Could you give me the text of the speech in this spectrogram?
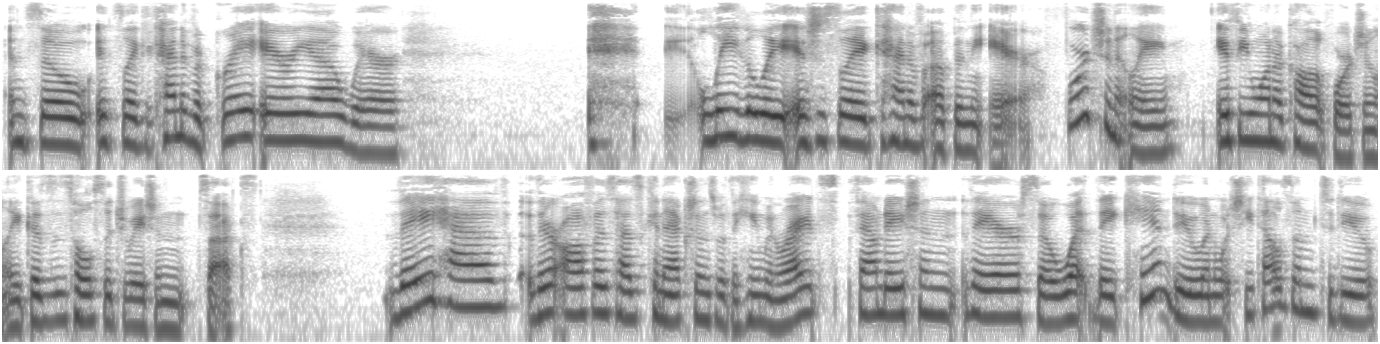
And so it's like a kind of a gray area where legally it's just like kind of up in the air. Fortunately, if you want to call it fortunately, because this whole situation sucks, they have their office has connections with the Human Rights Foundation there. So, what they can do and what she tells them to do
